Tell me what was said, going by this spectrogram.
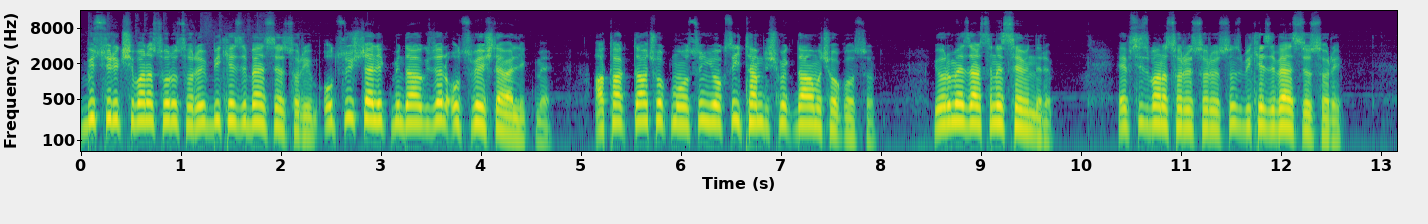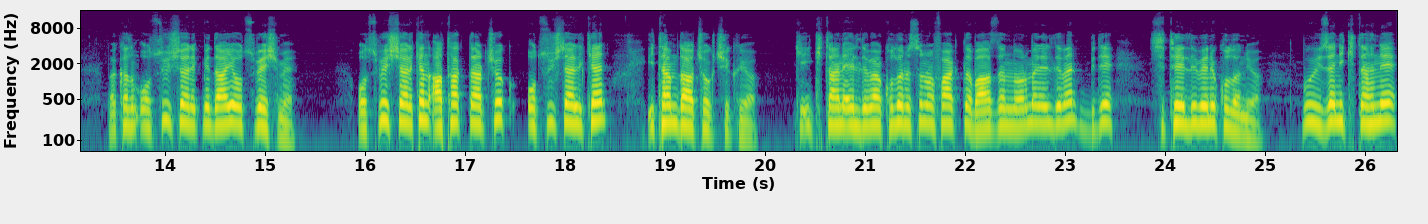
Bir sürü kişi bana soru soruyor. Bir kez de ben size sorayım. 33 levellik mi daha güzel 35 levellik mi? Atak daha çok mu olsun yoksa item düşmek daha mı çok olsun? Yorum yazarsanız sevinirim. Hep siz bana soruyor soruyorsunuz. Bir kez de ben size sorayım. Bakalım 33 levellik mi daha iyi 35 mi? 35 lerken atak daha çok, 33 lerken item daha çok çıkıyor. Ki iki tane eldiven kullanırsan o farklı. Bazıları normal eldiven bir de site eldiveni kullanıyor. Bu yüzden iki tane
